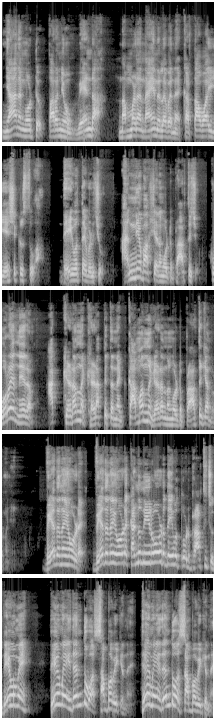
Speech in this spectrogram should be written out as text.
ഞാൻ അങ്ങോട്ട് പറഞ്ഞു വേണ്ട നമ്മുടെ നയൻ ഇലവന് കർത്താവായി യേശു ക്രിസ്തുവാ ദൈവത്തെ വിളിച്ചു. അന്യഭാഷയിൽ അങ്ങോട്ട് പ്രാർത്ഥിച്ചു. കുറെ നേരം ആ കിടന്ന കിടപ്പിൽ തന്നെ കമന്ന് കിടന്നങ്ങോട്ട് പ്രാർത്ഥിക്കാൻ തുടങ്ങി. വേദനയോടെ വേദനയോടെ കണ്ണുനീരോട് ദൈവത്തോട് പ്രാർത്ഥിച്ചു. ദൈവമേ ദൈവമേ ഇതെന്തുവാ സംഭവിക്കുന്നേ? ദൈവമേ ഇതെന്തുവാ സംഭവിക്കുന്നേ?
